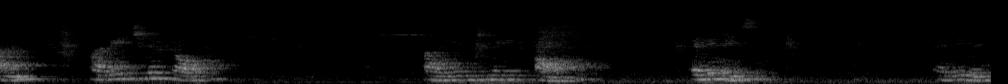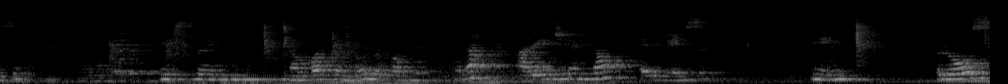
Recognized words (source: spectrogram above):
an arrangement of arrangement of elements. Elements. It's in numbers and all but है ना? Arrangement of elements in rows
